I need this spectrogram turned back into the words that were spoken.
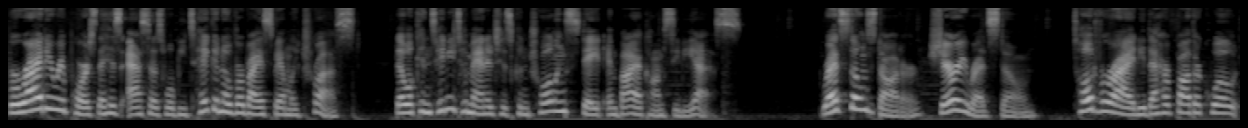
Variety reports that his assets will be taken over by his family trust that will continue to manage his controlling state in Viacom CBS. Redstone's daughter, Shari Redstone, told Variety that her father, quote,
